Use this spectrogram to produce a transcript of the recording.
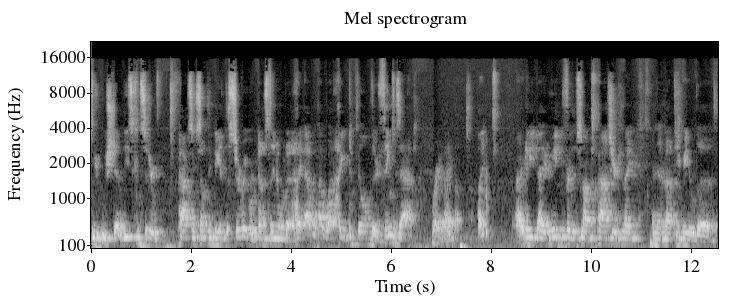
we, we should at least consider passing something to get the survey work done so they know what at, height, at, at what height to build their things at. Right. I, I, I would hate, I would hate for this not to pass here tonight and then not to be able to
